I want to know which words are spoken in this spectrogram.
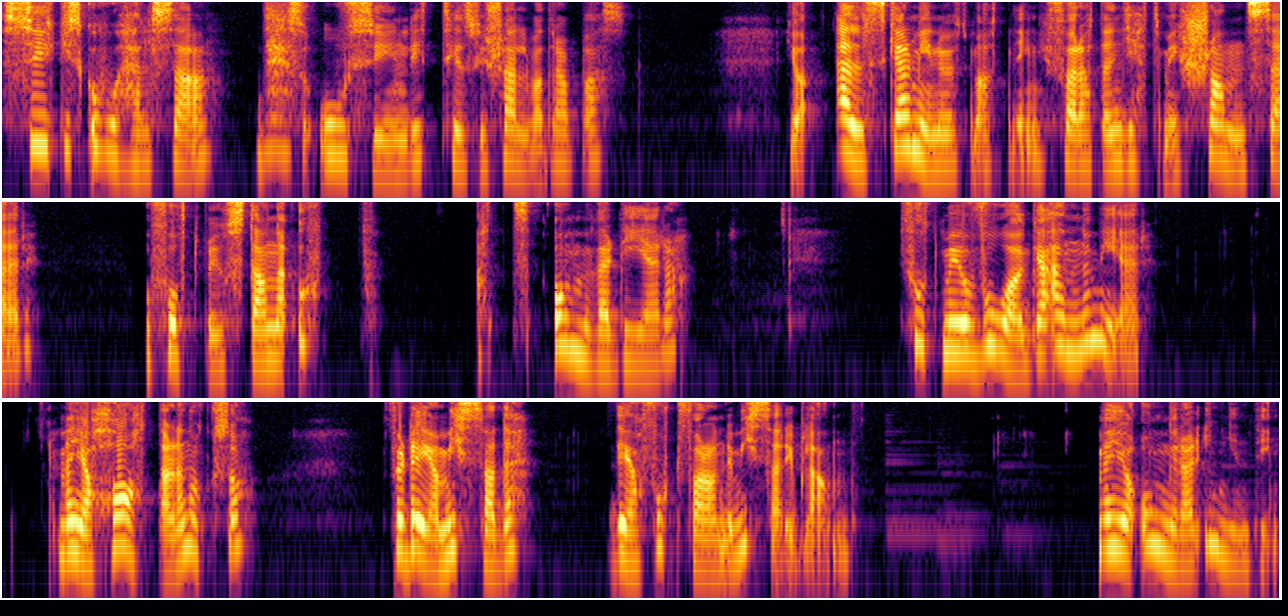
Psykisk ohälsa, det är så osynligt tills vi själva drabbas. Jag älskar min utmattning för att den gett mig chanser och fått mig att stanna upp, att omvärdera. Fått mig att våga ännu mer. Men jag hatar den också. För det jag missade, det jag fortfarande missar ibland. Men jag ångrar ingenting.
